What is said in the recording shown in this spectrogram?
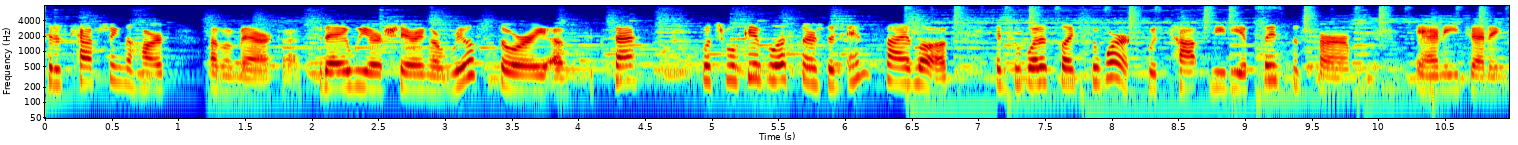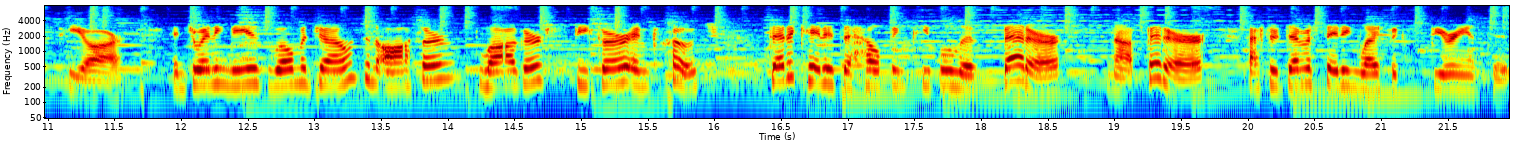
that is capturing the heart of America. Today we are sharing a real story of success, which will give listeners an inside look into what it's like to work with top media placement firm Annie Jennings PR. And joining me is Wilma Jones, an author, blogger, speaker, and coach dedicated to helping people live better, not bitter, after devastating life experiences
